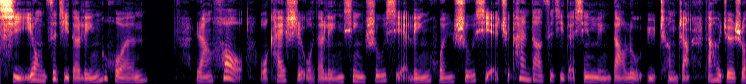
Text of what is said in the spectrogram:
启用自己的灵魂。然后我开始我的灵性书写、灵魂书写，去看到自己的心灵道路与成长。他会觉得说：“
